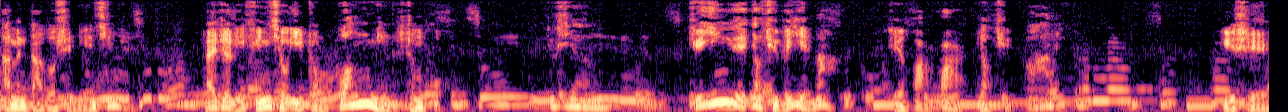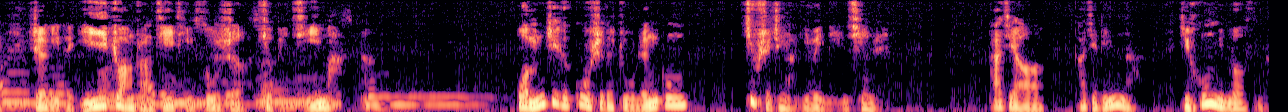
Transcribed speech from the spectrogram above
他们大多是年轻人，来这里寻求一种光明的生活，就像学音乐要去维也纳，学画画要去巴黎。于是，这里的一幢幢集体宿舍就被挤满了。我们这个故事的主人公，就是这样一位年轻人，他叫卡捷琳娜·吉轰米洛夫娜，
